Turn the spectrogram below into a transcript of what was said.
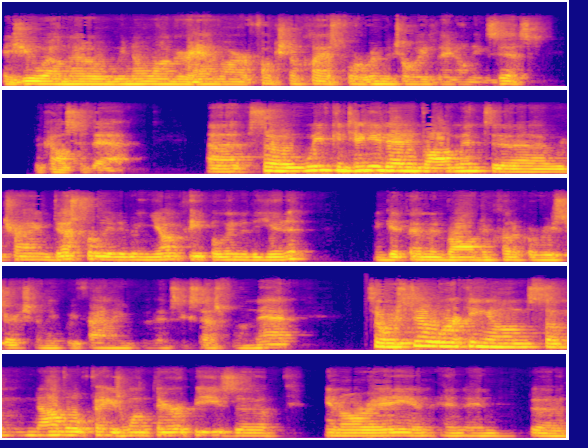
As you well know, we no longer have our functional class four rheumatoids. They don't exist because of that. Uh, so we've continued that involvement. Uh, we're trying desperately to bring young people into the unit and get them involved in clinical research. I think we finally have been successful in that. So we're still working on some novel phase one therapies uh, in RA, and and and uh,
